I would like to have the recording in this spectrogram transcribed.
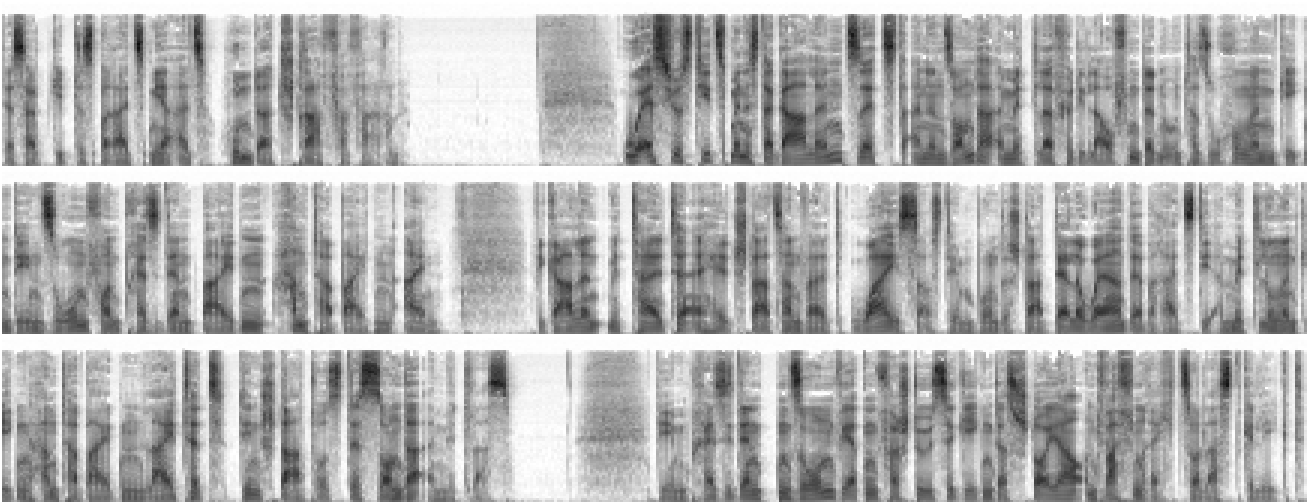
Deshalb gibt es bereits mehr als 100 Strafverfahren. US-Justizminister Garland setzt einen Sonderermittler für die laufenden Untersuchungen gegen den Sohn von Präsident Biden, Hunter Biden, ein. Wie Garland mitteilte, erhält Staatsanwalt Weiss aus dem Bundesstaat Delaware, der bereits die Ermittlungen gegen Hunter Biden leitet, den Status des Sonderermittlers. Dem Präsidentensohn werden Verstöße gegen das Steuer- und Waffenrecht zur Last gelegt.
